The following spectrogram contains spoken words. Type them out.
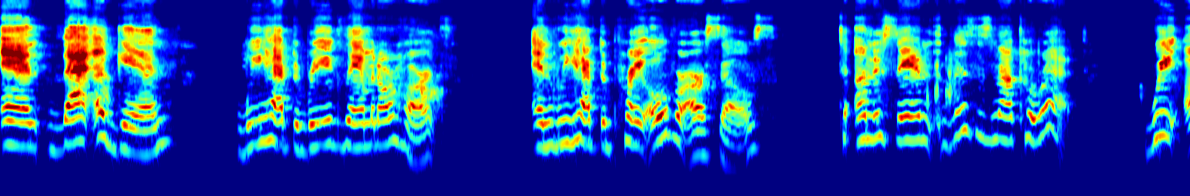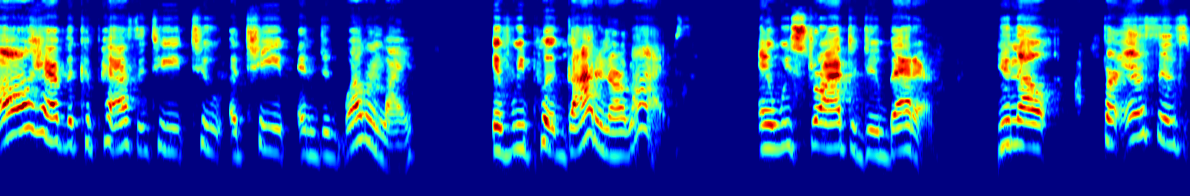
And that again, we have to re examine our hearts and we have to pray over ourselves to understand this is not correct. We all have the capacity to achieve and do well in life if we put God in our lives and we strive to do better. You know, for instance,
